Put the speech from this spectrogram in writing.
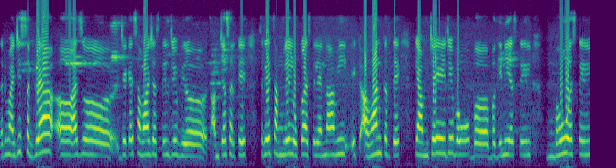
तर माझी सगळ्या आज जे काही समाज असतील जे आमच्यासारखे सगळे चांगले लोक असतील यांना आम्ही एक आव्हान करते की आमचे जे भाऊ ब- भगिनी असतील भाऊ असतील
